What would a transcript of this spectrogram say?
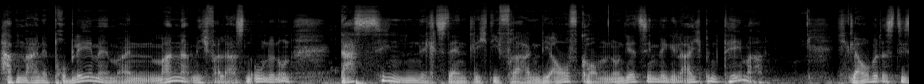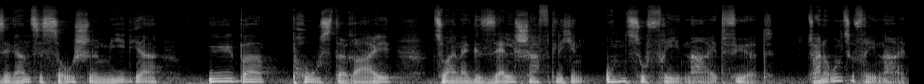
haben meine Probleme, mein Mann hat mich verlassen und und und. Das sind letztendlich die Fragen, die aufkommen. Und jetzt sind wir gleich beim Thema. Ich glaube, dass diese ganze Social Media Überposterei zu einer gesellschaftlichen Unzufriedenheit führt. Zu einer Unzufriedenheit.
